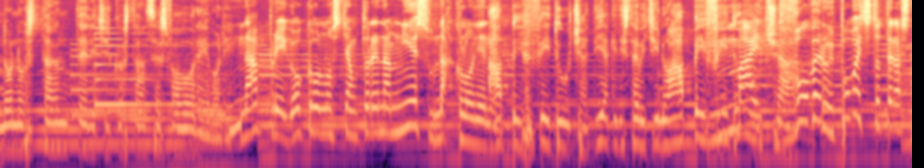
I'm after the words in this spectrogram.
nonostante le circostanze sfavorevoli. napriek okolnostiam, ktoré nám nie sú naklonené. Abbi fiducia, dia che ti sta vicino, abbi Maj fiducia, dôveruj, povedz to teraz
